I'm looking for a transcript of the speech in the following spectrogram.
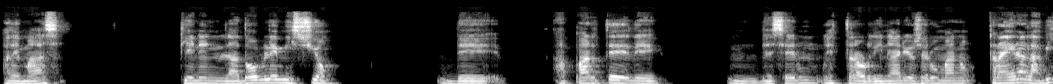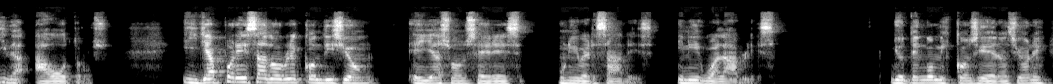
además, tienen la doble misión de, aparte de, mm, de ser un extraordinario ser humano, traer a la vida a otros. Y ya por esa doble condición, ellas son seres universales, inigualables. Yo tengo mis consideraciones,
